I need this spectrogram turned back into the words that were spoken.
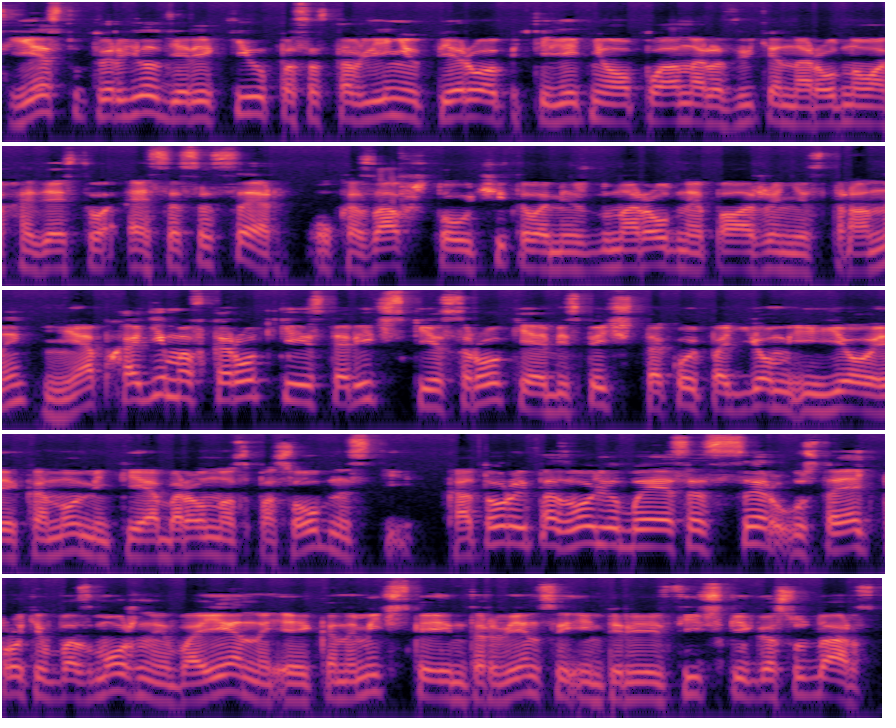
Съезд утвердил директивы по составлению первого пятилетнего плана развития народного хозяйства СССР, указав, что учитывая международное положение страны, необходимо в короткие исторические сроки обеспечить такой подъем ее экономики и обороноспособности, который позволил бы СССР устоять против возможной военной и экономической интервенции империалистических государств.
